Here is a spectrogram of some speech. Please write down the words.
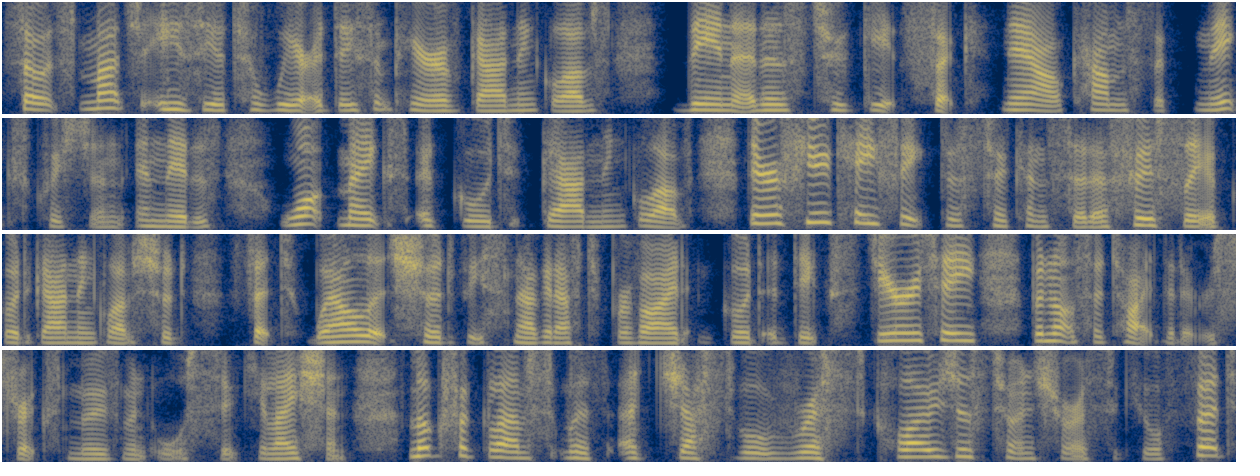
So it's much easier to wear a decent pair of gardening gloves than it is to get sick. Now comes the next question, and that is what makes a good gardening glove? There are a few key factors to consider. Firstly, a good gardening glove should fit well, it should be snug enough to provide good dexterity, but not so tight that it restricts movement or circulation. Look for gloves with adjustable wrist closures to ensure a secure fit,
